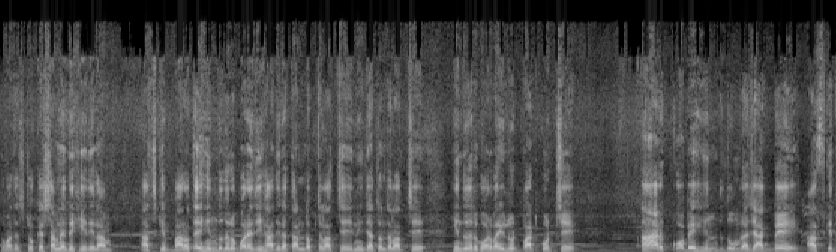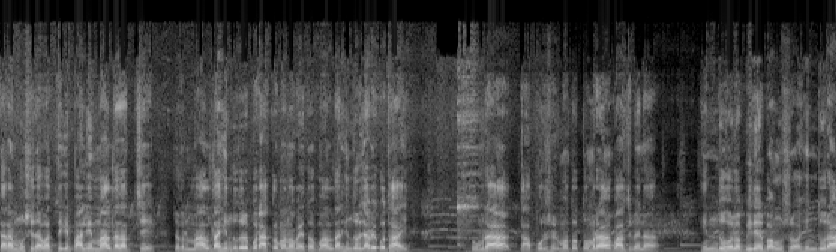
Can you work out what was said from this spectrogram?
তোমাদের চোখের সামনে দেখিয়ে দিলাম। আজকে ভারতের হিন্দুদের উপরে জিহাদিরা তাণ্ডব চালাচ্ছে, নির্যাতন চালাচ্ছে, হিন্দুদের ঘরবাড়ি লুটপাট করছে। আর কবে হিন্দু তোমরা জাগবে? আজকে তারা মুর্শিদাবাদ থেকে পালিয়ে মালদা যাচ্ছে। যখন মালদা হিন্দুদের উপর আক্রমণ হবে, তো মালদার হিন্দুরা যাবে কোথায়? তোমরা কাপুরুষের মতো তোমরা বাঁচবে না। হিন্দু হলো বীরের বংশ, হিন্দুরা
